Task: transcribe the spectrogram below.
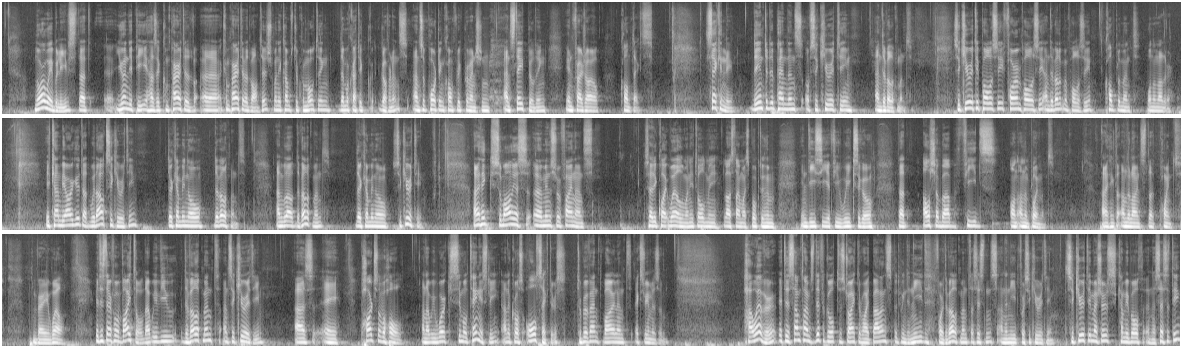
Norway believes that UNDP has a comparative, uh, comparative advantage when it comes to promoting democratic governance and supporting conflict prevention and state building in fragile contexts. Secondly, the interdependence of security and development. Security policy, foreign policy, and development policy complement one another. It can be argued that without security, there can be no development. And without development, there can be no security. And I think Somalia's uh, Minister of Finance said it quite well when he told me last time I spoke to him in DC a few weeks ago that Al Shabaab feeds on unemployment. And I think that underlines that point very well. It is therefore vital that we view development and security as a parts of a whole and that we work simultaneously and across all sectors to prevent violent extremism. However, it is sometimes difficult to strike the right balance between the need for development assistance and the need for security. Security measures can be both a necessity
